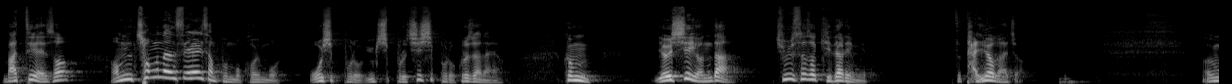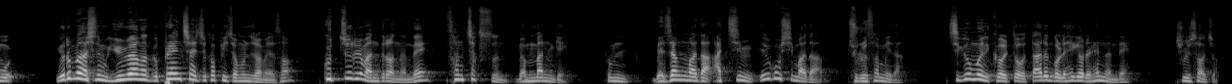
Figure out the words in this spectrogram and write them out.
마트에서 엄청난 세일 상품 뭐 거의 뭐 50%, 60%, 70% 그러잖아요. 그럼 10시에 연다. 줄 서서 기다립니다. 그래서 달려가죠. 어, 뭐 여러분 아시는 유명한 그 프랜차이즈 커피 전문점에서 굿즈를 만들었는데 선착순 몇만 개. 그럼 매장마다 아침 7시마다 줄을 섭니다. 지금은 그걸 또 다른 걸로 해결을 했는데 줄 서죠.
